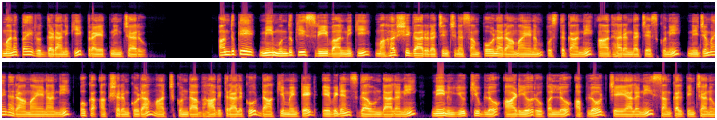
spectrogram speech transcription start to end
మనపై రుద్దడానికి ప్రయత్నించారు. అందుకే మీ ముందుకి శ్రీ వాల్మీకి మహర్షి గారు రచించిన సంపూర్ణ రామాయణం పుస్తకాన్ని ఆధారంగా చేసుకుని నిజమైన రామాయణాన్ని ఒక అక్షరం కూడా మార్చకుండా భావితరాలకు డాక్యుమెంటెడ్ ఎవిడెన్స్గా ఉండాలని నేను యూట్యూబ్లో ఆడియో రూపంలో అప్లోడ్ చేయాలని సంకల్పించాను.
